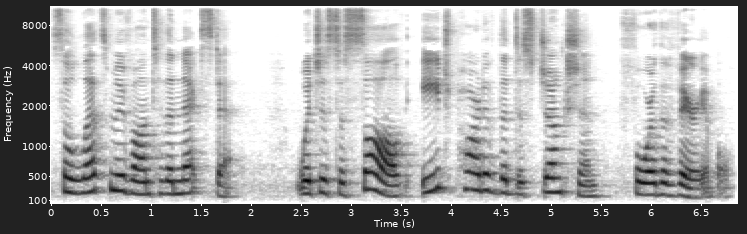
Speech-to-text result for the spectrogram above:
So let's move on to the next step, which is to solve each part of the disjunction for the variable.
